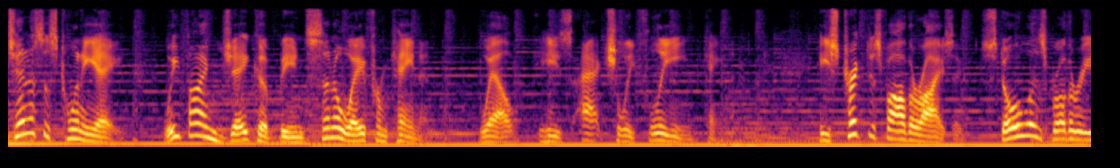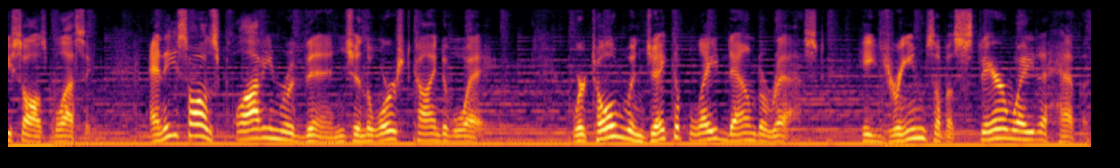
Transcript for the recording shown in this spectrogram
Genesis 28, we find Jacob being sent away from Canaan. Well, he's actually fleeing Canaan. He's tricked his father Isaac, stole his brother Esau's blessing, and Esau is plotting revenge in the worst kind of way. We're told when Jacob laid down to rest, he dreams of a stairway to heaven.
